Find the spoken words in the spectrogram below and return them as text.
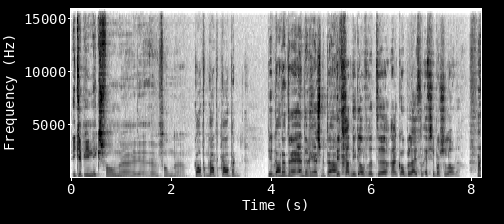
Ik heb hier niks van... eh, eh, van eh, Kopen, kopen, kopen. Dan het, en de rest betalen. Dit gaat niet over het eh, aankoopbeleid van FC Barcelona.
